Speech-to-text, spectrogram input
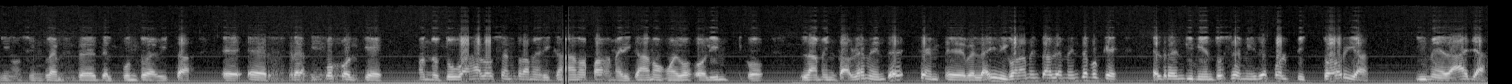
Y no simplemente desde el punto de vista eh, eh recreativo, porque cuando tú vas a los centroamericanos, panamericanos, Juegos Olímpicos, lamentablemente, eh, ¿verdad? Y digo lamentablemente porque el rendimiento se mide por victorias y medallas,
